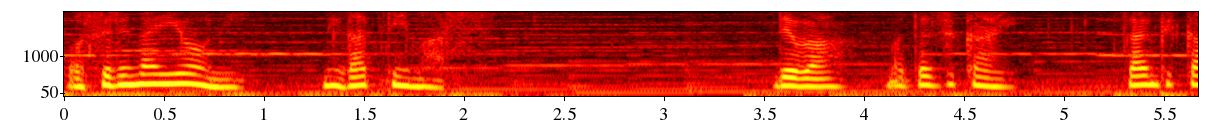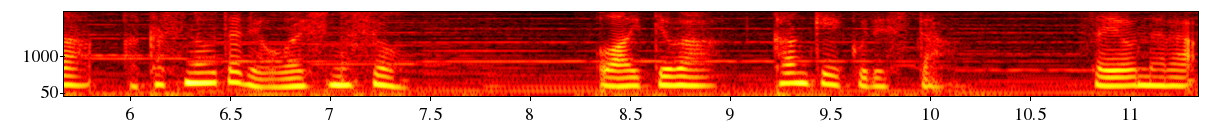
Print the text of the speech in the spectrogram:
忘れないように願っています。ではまた次回賛美歌証の歌でお会いしましょう。お相手は関係子でした。さようなら。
